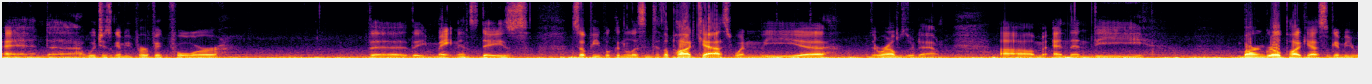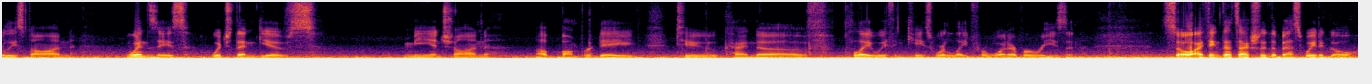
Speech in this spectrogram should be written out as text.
And uh, which is going to be perfect for the the maintenance days, so people can listen to the podcast when the uh, the realms are down. Um, and then the Bar and Grill podcast is going to be released on Wednesdays, which then gives me and Sean a bumper day to kind of play with in case we're late for whatever reason. So I think that's actually the best way to go.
